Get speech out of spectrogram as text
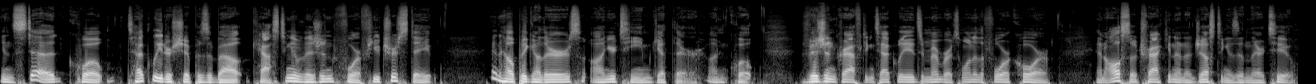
Instead, quote, tech leadership is about casting a vision for a future state and helping others on your team get there, unquote. Vision crafting tech leads, remember, it's one of the four core. And also tracking and adjusting is in there too.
